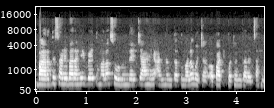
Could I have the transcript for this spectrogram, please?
बारा ते साडेबारा ही वेळ तुम्हाला सोडून द्यायची आहे आणि नंतर तुम्हाला वचन पाठपठन करायचं आहे.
